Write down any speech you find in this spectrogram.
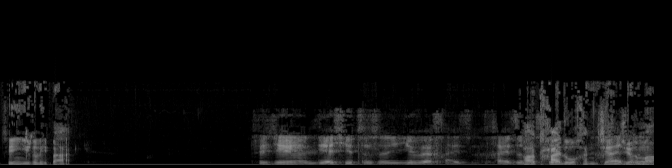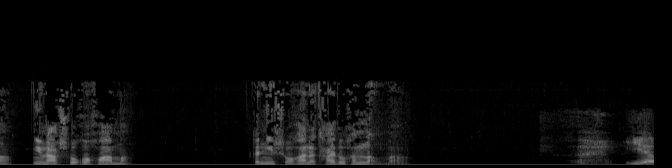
近一个礼拜。最近联系只是因为孩子，孩子。他态度很坚决吗？你们俩说过话吗？跟你说话的态度很冷吗？也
